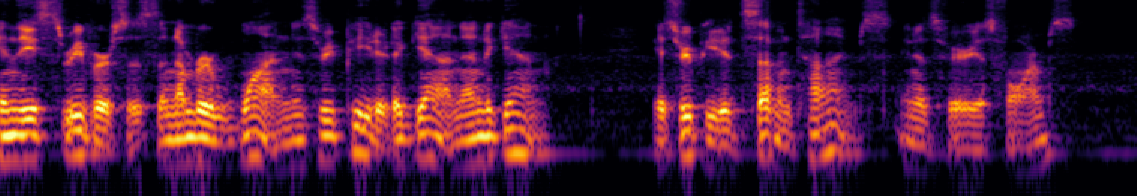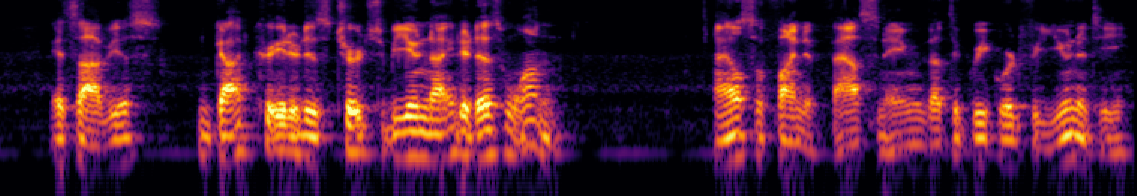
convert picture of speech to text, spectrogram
In these three verses, the number one is repeated again and again. It's repeated seven times in its various forms. It's obvious God created his church to be united as one. I also find it fascinating that the Greek word for unity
